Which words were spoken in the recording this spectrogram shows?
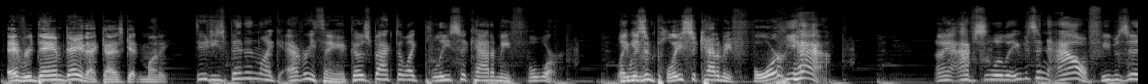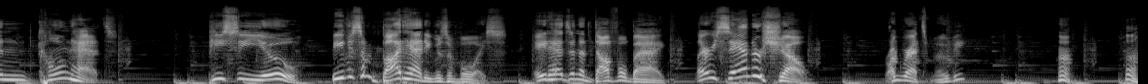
Every damn day that guy's getting money. Dude, he's been in like everything. It goes back to like Police Academy 4. Like, he was in Police Academy 4? Yeah. I mean, absolutely. He was in Alf. He was in Coneheads. PCU. Beavis and Butthead, he was a voice. Eight Heads in a Duffel Bag. Larry Sanders Show. Rugrats movie. Huh. Huh.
